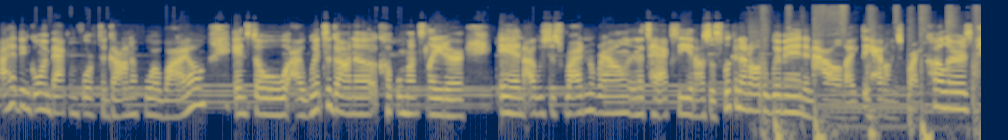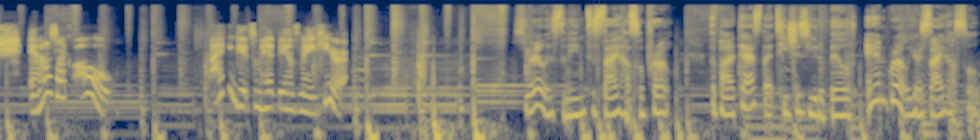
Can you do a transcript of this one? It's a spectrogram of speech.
I had been going back and forth to Ghana for a while. And so I went to Ghana a couple months later and I was just riding around in a taxi and I was just looking at all the women and how like they had on these bright colors. And I was like, oh, I can get some headbands made here. You're listening to Side Hustle Pro, the podcast that teaches you to build and grow your side hustle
